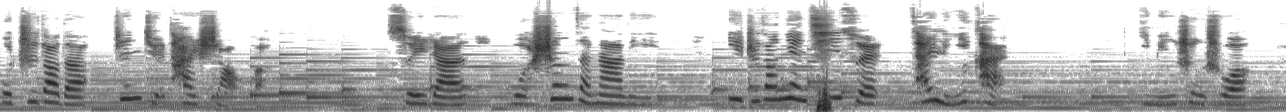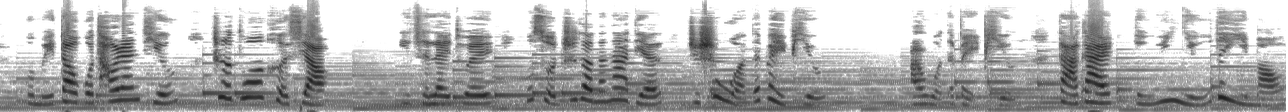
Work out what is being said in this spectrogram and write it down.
我知道的真觉太少了。虽然我生在那里，一直到念七岁才离开。李明胜说：“我没到过陶然亭，这多可笑！”以此类推，我所知道的那点。只是我的北平，而我的北平大概等于牛的一毛。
